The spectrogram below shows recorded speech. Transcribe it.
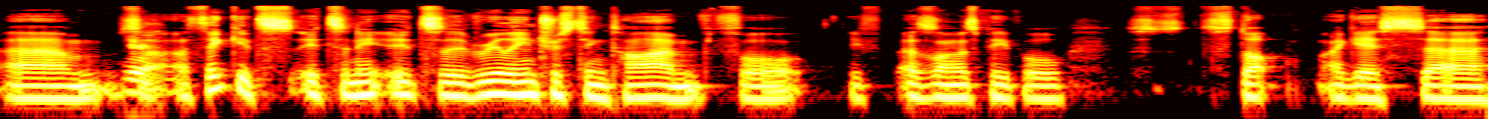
Um, Yeah. So I think it's it's an it's a really interesting time for if as long as people s- stop, I guess, uh,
